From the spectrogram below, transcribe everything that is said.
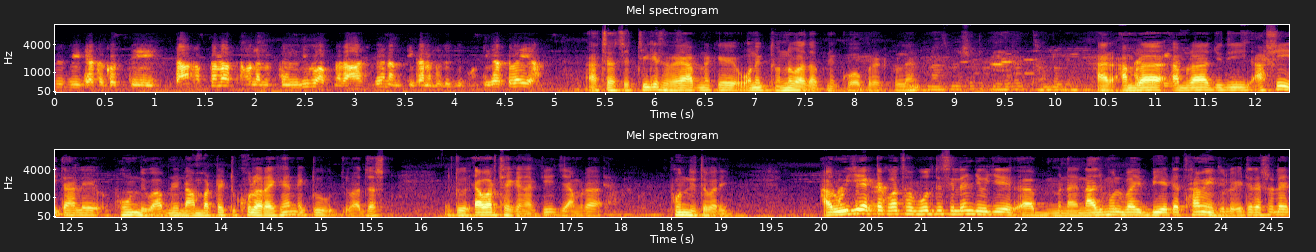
যদি দেখা করতে চান আপনারা তাহলে আমি ফোন দিব আপনারা আসবেন আমি ঠিকানা বলে দিব। ঠিক আছে ভাইয়া? আচ্ছা আচ্ছা ঠিক আছে ভাই আপনাকে অনেক ধন্যবাদ আপনি কোঅপারেট করলেন। আর আমরা আমরা যদি আসি তাহলে ফোন দেবো। আপনি নাম্বারটা একটু খোলা রাখেন একটু জাস্ট একটু অ্যাওয়ার থাকেন আর কি যে আমরা ফোন দিতে পারি। আর ওই যে একটা কথা বলতেছিলেন যে ওই যে আহ, মানে নাজমুল ভাই বিয়েটা থামিয়ে দিল এটার আসলে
